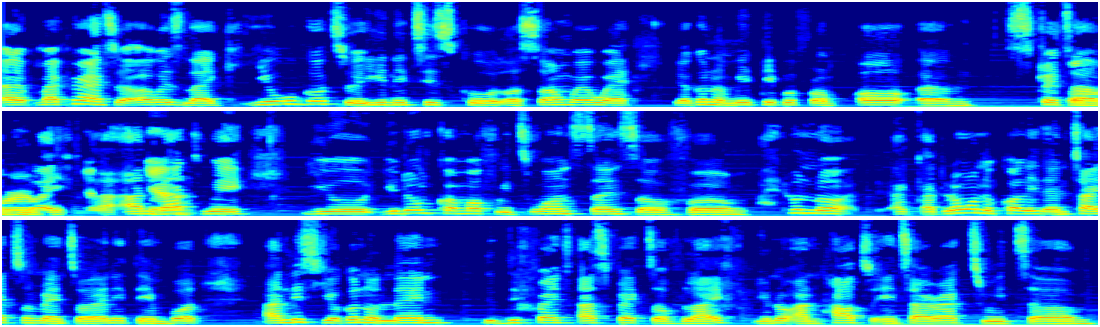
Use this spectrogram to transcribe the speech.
uh, my parents were always like, you will go to a unity school or somewhere where you're going to meet people from all um, straight out of life, and yeah. that way you you don't come off with one sense of um, I don't know. I, I don't want to call it entitlement or anything, but at least you're going to learn the different aspects of life, you know, and how to interact with um,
